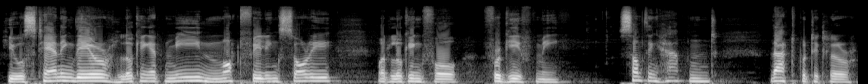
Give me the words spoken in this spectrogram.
he was standing there looking at me not feeling sorry but looking for forgive me. Something happened. That particular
